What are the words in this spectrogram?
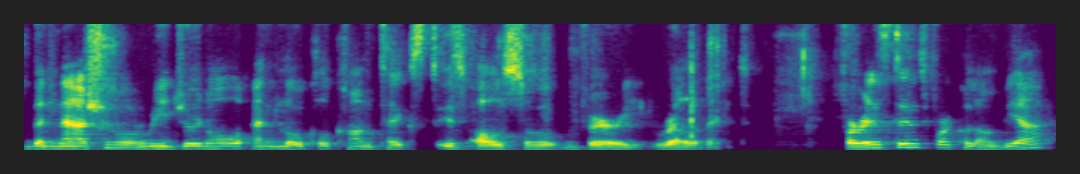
the national, regional, and local context is also very relevant. For instance, for Colombia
